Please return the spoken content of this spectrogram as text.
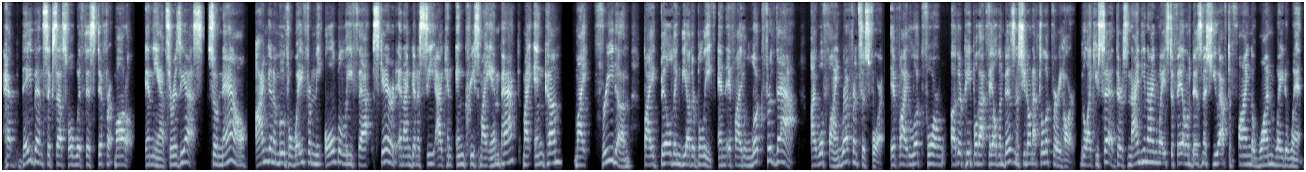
have they been successful with this different model? And the answer is yes. So now I'm going to move away from the old belief that scared and I'm going to see I can increase my impact, my income, my freedom by building the other belief. And if I look for that, I will find references for it. If I look for other people that failed in business, you don't have to look very hard. Like you said, there's 99 ways to fail in business. You have to find the one way to win.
